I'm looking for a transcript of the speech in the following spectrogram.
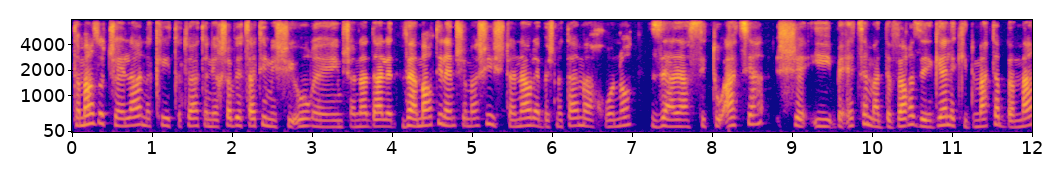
תמר, זאת שאלה ענקית. את יודעת, אני עכשיו יצאתי משיעור אה, עם שנה ד', ואמרתי להם שמה שהשתנה אולי בשנתיים האחרונות, זה הסיטואציה שהיא בעצם, הדבר הזה הגיע לקדמת הבמה,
